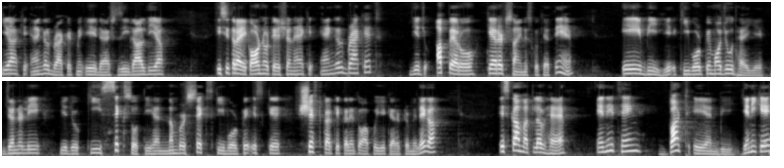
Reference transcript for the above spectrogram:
کیا کہ اینگل بریکٹ میں اے ڈیش زی ڈال دیا۔ اسی طرح ایک اور نوٹیشن ہے کہ اینگل بریکٹ یہ جو اپ ایرو کیرٹ سائن اس کو کہتے ہیں اے بی یہ کی بورڈ پہ موجود ہے یہ۔ جنرلی یہ جو کی سکس ہوتی ہے نمبر سکس کی بورڈ پہ، اس کے شفٹ کر کے کریں تو آپ کو یہ کیریکٹر ملے گا۔ اس کا مطلب ہے anything but A and B یعنی کہ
